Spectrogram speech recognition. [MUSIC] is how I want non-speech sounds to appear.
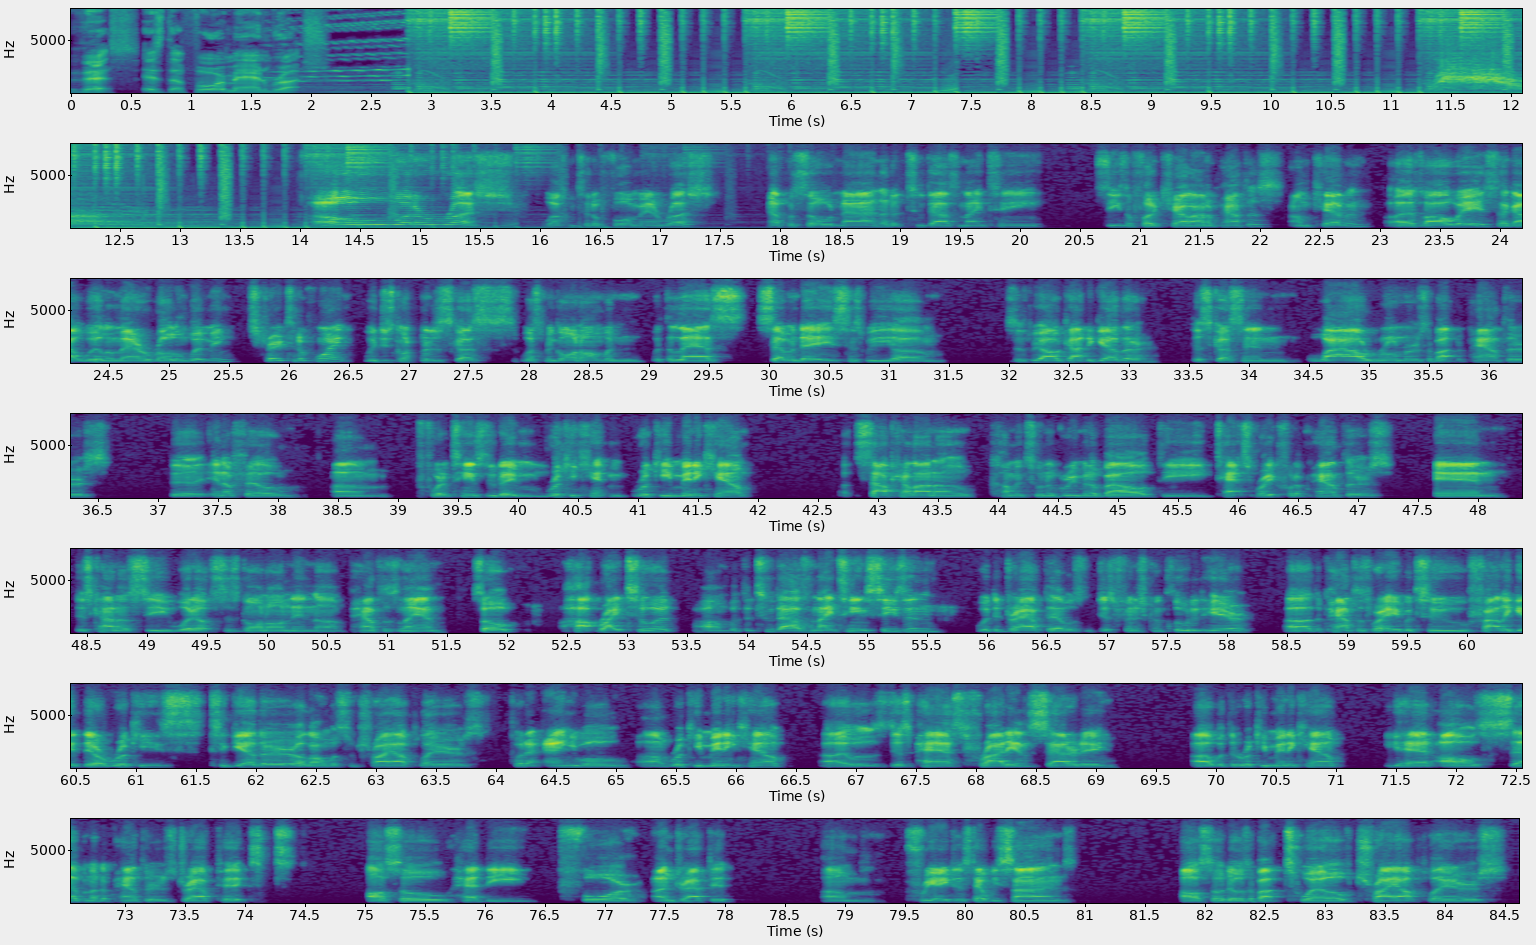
This is the four man rush. Oh, what a rush. Welcome to the four man rush, episode nine of the 2019 season for the Carolina Panthers. I'm Kevin. As always, I got Will and Larry rolling with me. Straight to the point. We're just going to discuss what's been going on with, with the last seven days since we um, since we all got together, discussing wild rumors about the Panthers, the NFL um, for the teams do their rookie camp, rookie mini camp. South Carolina coming to an agreement about the tax break for the Panthers, and just kind of see what else is going on in uh, Panthers land. So hop right to it. Um, with the 2019 season, with the draft that was just finished concluded here, uh, the Panthers were able to finally get their rookies together along with some tryout players for the annual uh, rookie mini camp. Uh, it was this past Friday and Saturday. Uh, with the rookie mini camp, you had all seven of the Panthers draft picks. Also had the four undrafted um, free agents that we signed. Also, there was about 12 tryout players,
